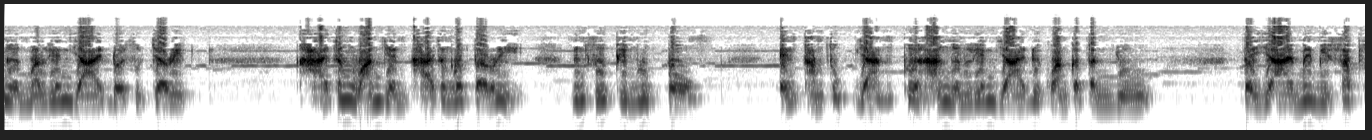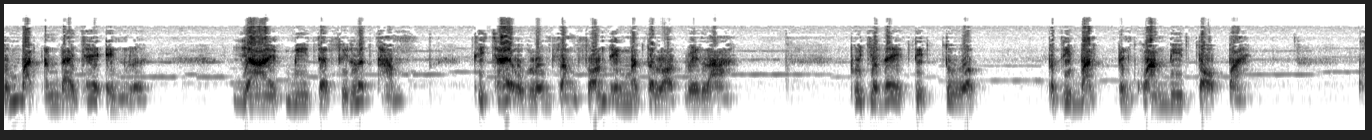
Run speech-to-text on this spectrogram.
เงินมาเลี้ยงยายโดยสุจริต ขายทั้งหวานเย็นขายทั้งลอตเตอรี่ หนังสือพิมพ์ลูกโป่งเองทำทุกอย่างเพื่อหาเงินเลี้ยงยายด้วยความกตัญญูแต่ยายไม่มีทรัพย์สมบัติอันใดใช้เองเลย ยายมีแต่ศีลธรรม ที่ใช้อบรมสั่งสอนเองมาตลอดเวลาเพื่อจะได้ติดตัวปฏิบัติเป็นความดีต่อไป ค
